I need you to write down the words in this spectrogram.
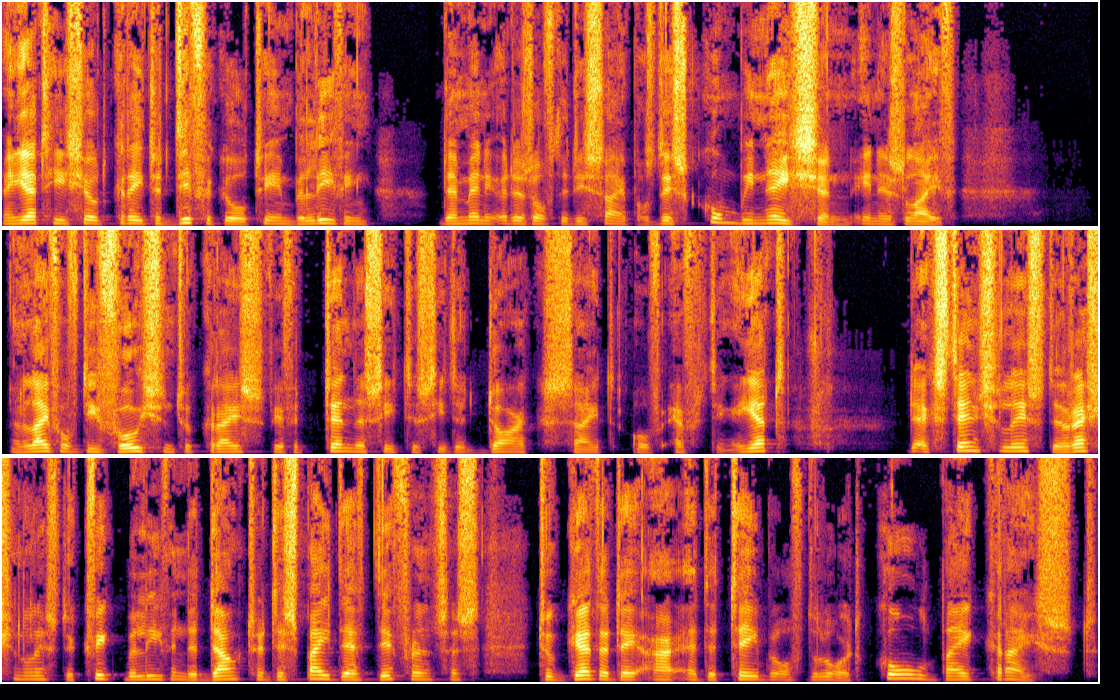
And yet he showed greater difficulty in believing than many others of the disciples. This combination in his life a life of devotion to Christ with a tendency to see the dark side of everything. And yet, the extensionalist, the rationalist, the quick believing, the doubter, despite their differences, together they are at the table of the Lord, called by Christ.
